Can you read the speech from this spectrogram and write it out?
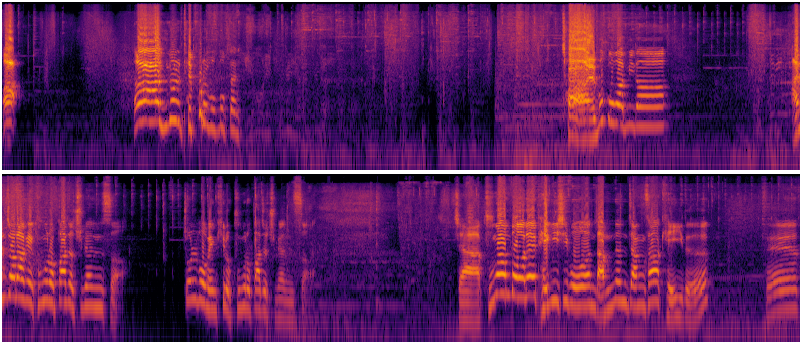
아! 아 이걸 대포를 못 먹다니. 잘 먹고 갑니다. 안전하게 궁으로 빠져주면서 쫄보 맨키로 궁으로 빠져주면서 자, 궁 한 번에 125원 남는 장사 게이득. 됐다,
